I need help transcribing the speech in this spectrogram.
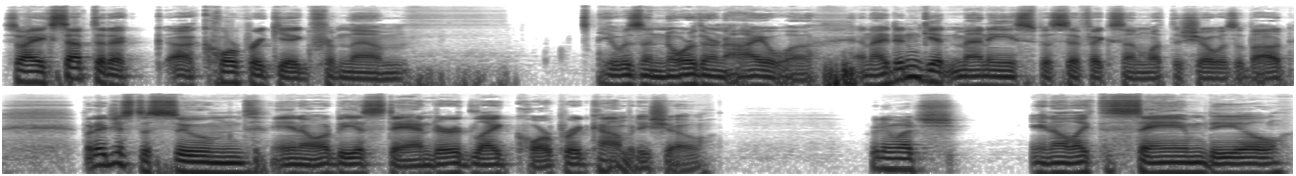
So i accepted a, a corporate gig from them it was in northern Iowa, and I didn't get many specifics on what the show was about, but I just assumed, you know, it'd be a standard like corporate comedy show. Pretty much you know, like the same deal.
